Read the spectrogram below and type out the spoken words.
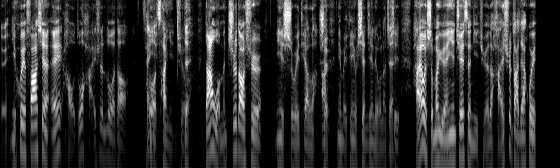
对。你会发现，哎，好多还是落到做餐饮去了。当然我们知道是民以食为天了，啊是你每天有现金流了这些，还有什么原因？Jason，你觉得还是大家会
